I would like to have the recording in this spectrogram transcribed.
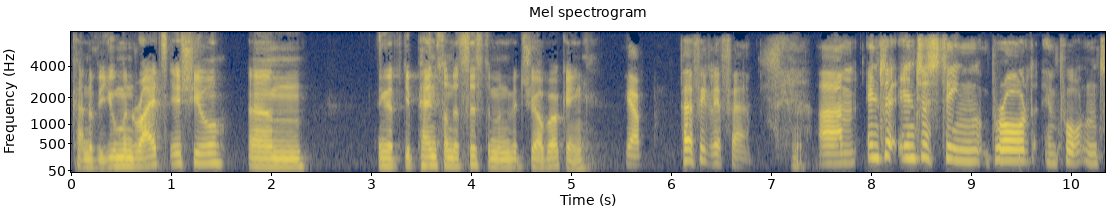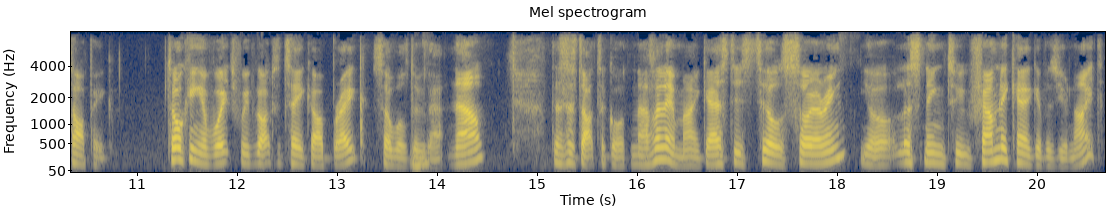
kind of a human rights issue. Um, I think that depends on the system in which you are working. Yep, perfectly fair. Um, inter- interesting, broad, important topic. Talking of which, we've got to take our break, so we'll do that now. This is Dr. Gordon Atherley. My guest is Till Seuring. You're listening to Family Caregivers Unite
